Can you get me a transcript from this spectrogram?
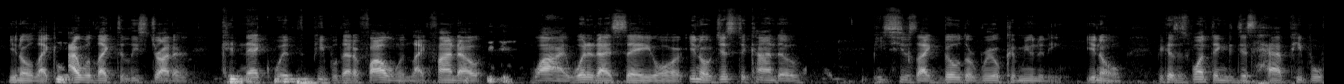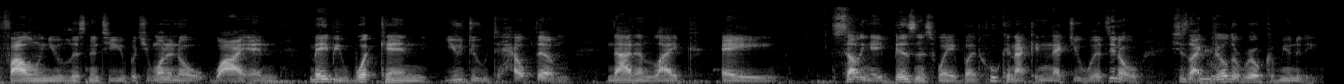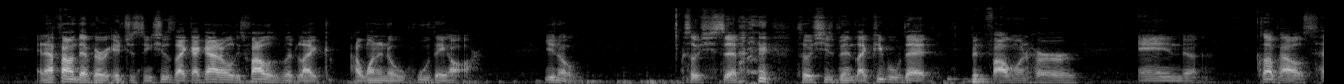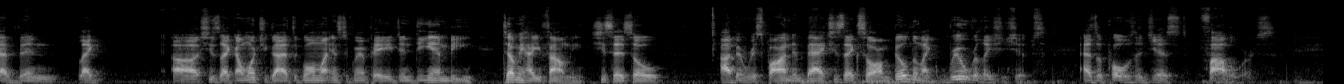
You know, like I would like to at least try to connect with people that are following, like find out why, what did I say, or, you know, just to kind of, she was like, build a real community, you know, because it's one thing to just have people following you, listening to you, but you want to know why and maybe what can you do to help them, not in like a selling a business way, but who can I connect you with? You know, she's like build a real community, and I found that very interesting. She was like, I got all these followers, but like I want to know who they are, you know. So she said, so she's been like people that been following her and uh, Clubhouse have been like uh, she's like, I want you guys to go on my Instagram page and DM me. Tell me how you found me. She said, so I've been responding back. She's like, so I'm building like real relationships as opposed to just followers.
